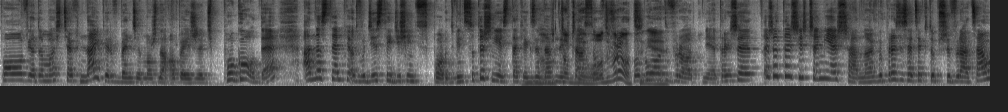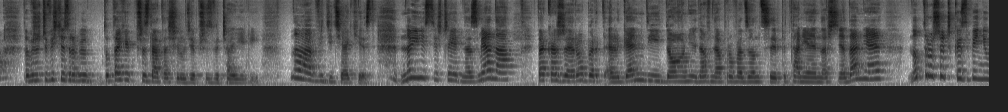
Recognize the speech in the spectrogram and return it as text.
po wiadomościach najpierw będzie można obejrzeć pogodę, a następnie o 20.10 sport, więc to też nie jest tak jak za No, dawnych to czasów. było odwrotnie. Bo było odwrotnie, także, także też jeszcze miesza. No jakby prezes Jacek to przywracał, to by rzeczywiście zrobił to tak, jak przez lata się ludzie przyzwyczaili. No a widzicie jak jest. No i jest jeszcze jedna zmiana, taka, że Robert Elgendi, do niedawna prowadzący pytanie na śniadanie, no troszeczkę zmienił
